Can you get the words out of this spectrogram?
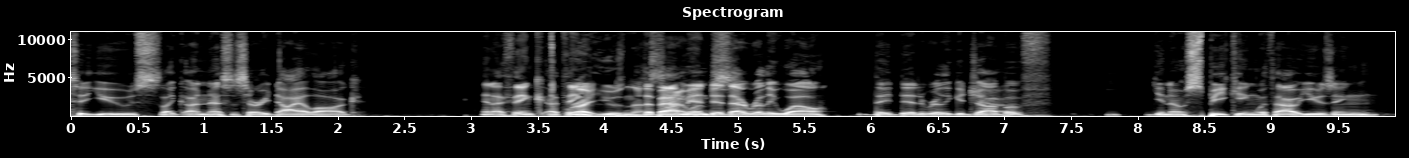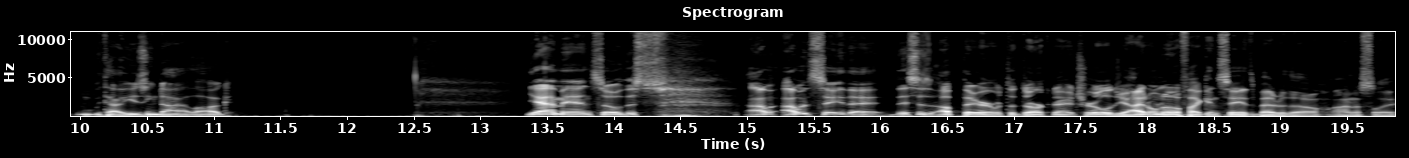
to use like unnecessary dialogue. And I think I think Right, using the Batman silence. did that really well. They did a really good job Yeah. of you know speaking without using without using dialogue. yeah, man. So this, I I would say that this is up there with the Dark Knight trilogy. I don't know if I can say it's better though. Honestly,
